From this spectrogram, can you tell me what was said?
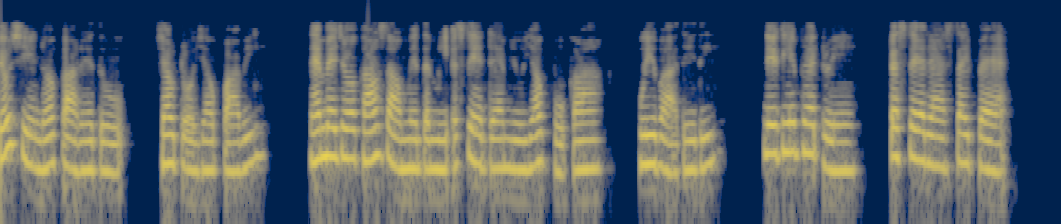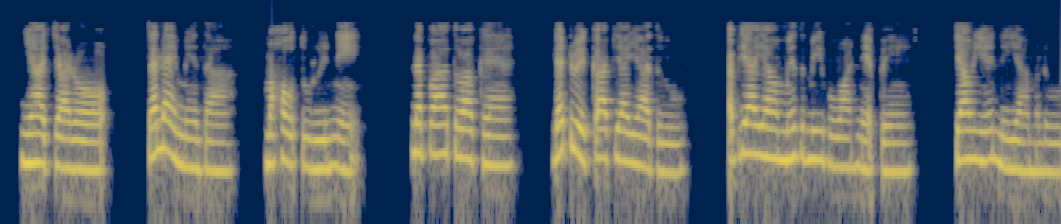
ရုပ်ရှင်လောကထဲသို့ ရောက်တော့ရောက်ပါပြီနာမည်ကျော်ခေါင်းဆောင်မင်းသမီးအဆင့်အတန်းမျိုးရောက်ဖို့ကားဝေးပါသေးသည်နေ့ခင်းဘက်တွင်တစ်ဆယ်တန်စိုက်ပတ်ညကြတော့ဇက်လိုက်မင်းသားမဟုတ်သူတွေနှင့်နှစ်ပါးသွားခံလက်တွေကပြရသူအပြာရောင်မင်းသမီးဘဝနှင့်ပင်ရောင်ရဲနေရမလို့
